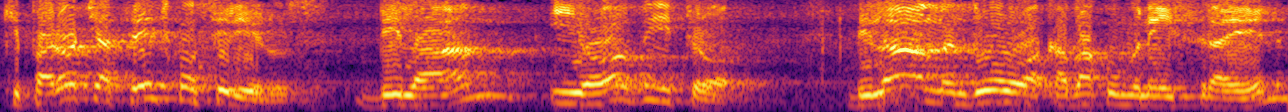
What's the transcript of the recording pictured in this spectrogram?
que Paró tinha três conselheiros: Bilam, Iov e Itró. Bilam mandou acabar com o Bnei Israel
